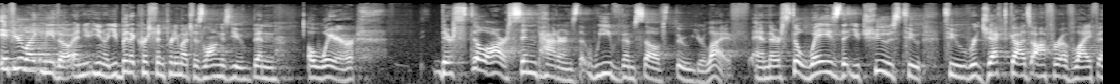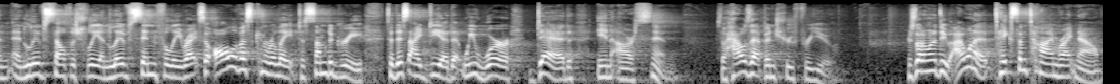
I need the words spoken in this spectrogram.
If you're like me though, and you, you know you've been a Christian pretty much as long as you've been aware, there still are sin patterns that weave themselves through your life. And there are still ways that you choose to, to reject God's offer of life and, and live selfishly and live sinfully, right? So all of us can relate to some degree to this idea that we were dead in our sin. So, how has that been true for you? Here's what I want to do I want to take some time right now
